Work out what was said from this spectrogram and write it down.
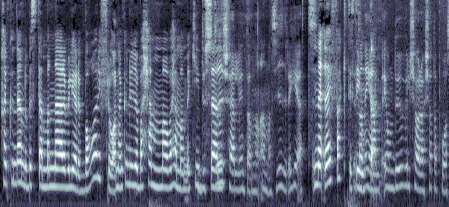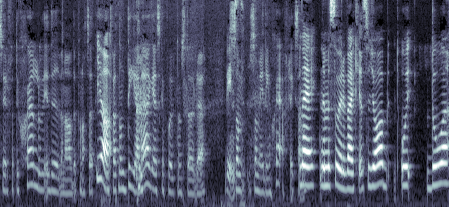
han kunde ändå bestämma när han ville göra det, varifrån. Han kunde jobba hemma och vara hemma med Du kidsen. styrs heller inte av någon annans girighet. Nej, nej faktiskt Utan inte. en, om du vill köra kötta på så är det för att du själv är driven av det på något sätt. Ja. Inte för att någon delägare ska få ut en större Vinst. som, som är din chef. Liksom. Nej, nej men så är det verkligen. Så jag, och då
